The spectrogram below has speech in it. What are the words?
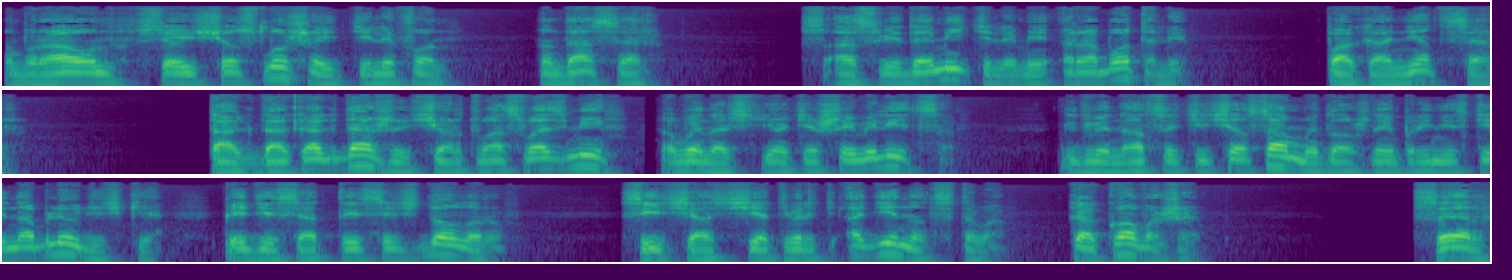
Браун все еще слушает телефон. Да, сэр. С осведомителями работали? Пока нет, сэр. Тогда когда же, черт вас возьми, вы начнете шевелиться? К двенадцати часам мы должны принести на блюдечке пятьдесят тысяч долларов. Сейчас четверть одиннадцатого. Какого же? Сэр,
